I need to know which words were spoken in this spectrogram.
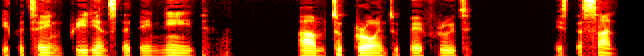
you could say, ingredients that they need um, to grow and to bear fruit is the sun.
